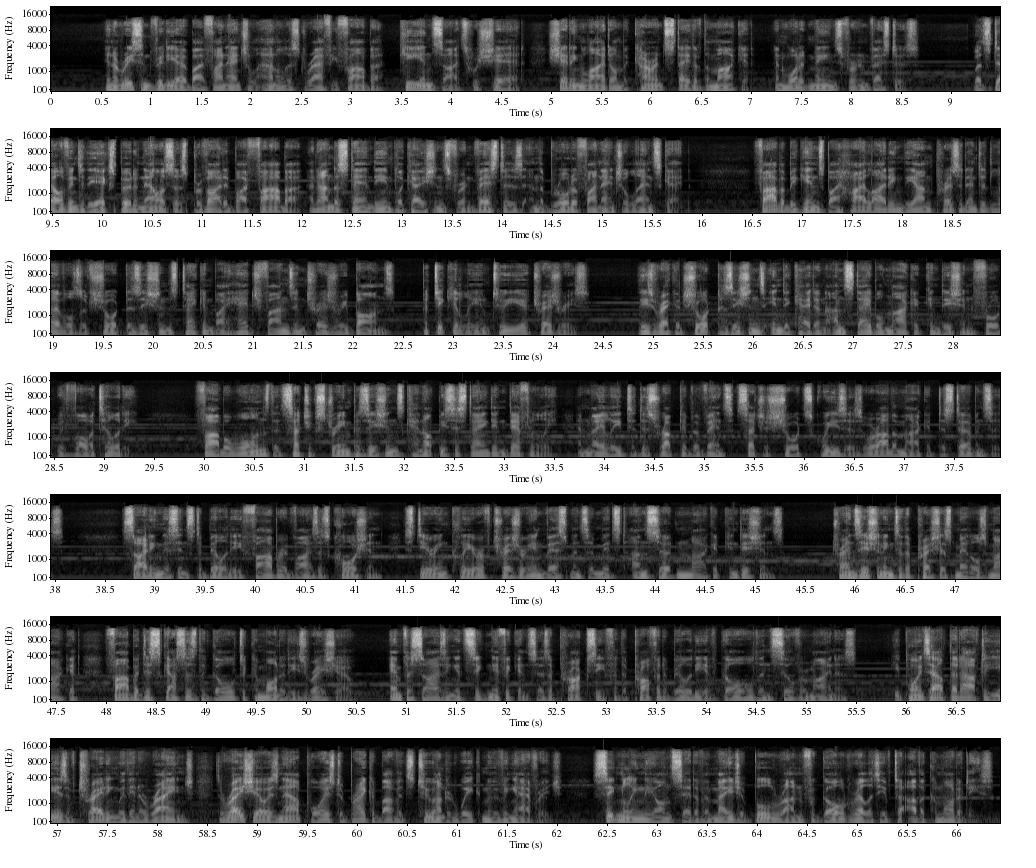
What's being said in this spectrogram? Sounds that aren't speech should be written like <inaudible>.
In a recent video by financial analyst Rafi Farber, key insights were shared, shedding light on the current state of the market and what it means for investors. Let's delve into the expert analysis provided by Farber and understand the implications for investors and the broader financial landscape. Farber begins by highlighting the unprecedented levels of short positions taken by hedge funds in treasury bonds, particularly in two-year treasuries. These record short positions indicate an unstable market condition fraught with volatility. Farber warns that such extreme positions cannot be sustained indefinitely and may lead to disruptive events such as short squeezes or other market disturbances. Citing this instability, Farber advises caution, steering clear of Treasury investments amidst uncertain market conditions. Transitioning to the precious metals market, Farber discusses the gold to commodities ratio, emphasizing its significance as a proxy for the profitability of gold and silver miners. He points out that after years of trading within a range, the ratio is now poised to break above its 200-week moving average, signaling the onset of a major bull run for gold relative to other commodities.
